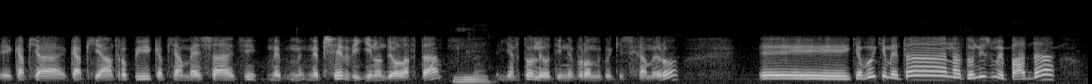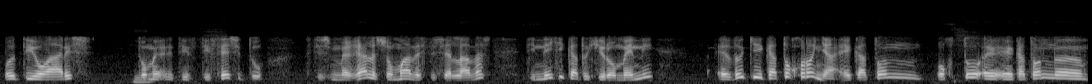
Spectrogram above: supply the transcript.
ε, κάποια, κάποιοι άνθρωποι, κάποια μέσα, έτσι, με, με, με ψεύδι γίνονται όλα αυτά. Ναι. Γι' αυτό λέω ότι είναι βρώμικο και συχαμερό. Ε, και από εκεί και μετά να τονίζουμε πάντα ότι ο Άρης το, με- τη, τη θέση του στις μεγάλες ομάδες της Ελλάδας την έχει κατοχυρωμένη εδώ και 100 χρόνια. 108, ε, 100, ε,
